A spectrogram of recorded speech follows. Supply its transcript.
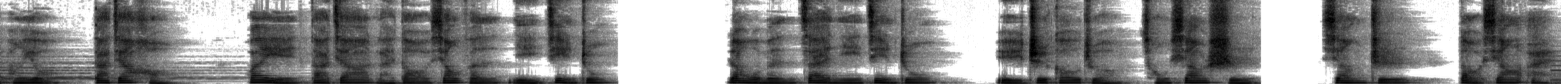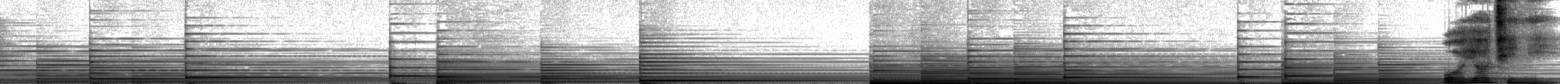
朋友，大家好，欢迎大家来到相逢宁静中，让我们在宁静中与至高者从相识、相知到相爱。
